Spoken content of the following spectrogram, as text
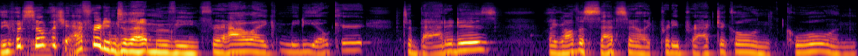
they put so What are you much effort into that movie for how like mediocre to bad it is. Like all the sets are like pretty practical and cool, and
